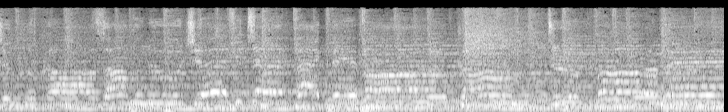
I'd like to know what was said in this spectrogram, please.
Watching the cars on the New Jersey Turnpike. They've all come to look for America.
